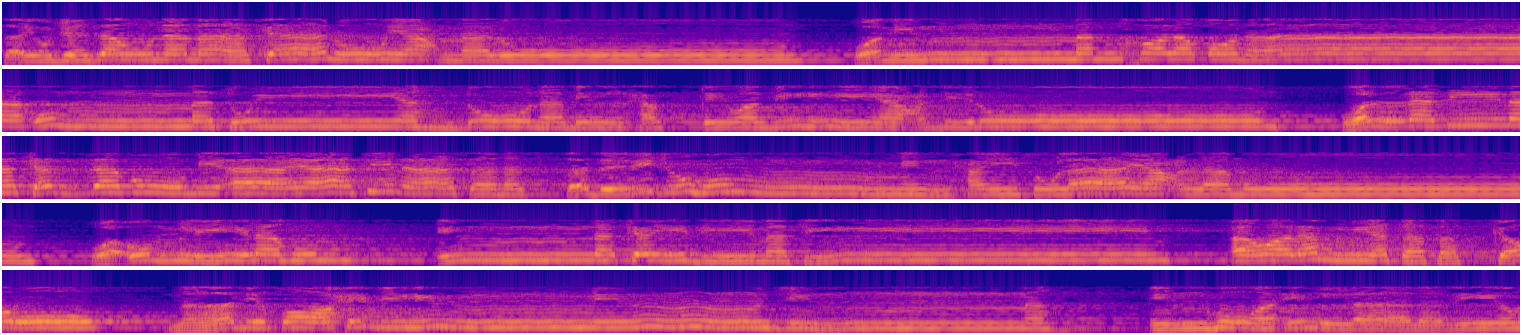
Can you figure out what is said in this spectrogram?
سَيُجْزَوْنَ مَا كَانُوا يَعْمَلُونَ. وَمِمَّنْ خَلَقْنَا أُمَّةً يَهْدُونَ بِالْحَقِّ وَبِهِ يَعْدِلُونَ. وَالَّذِينَ كَذَّبُوا بِآيَاتِنَا سَنَسْتَدْرِجُهُم مِّنْ حَيْثُ لَا يَعْلَمُونَ وَأُمْلِي لَهُمْ إِنَّ كَيْدِي مَتِينٌ أَوَلَمْ يَتَفَكَّرُوا مَا بِصَاحِبِهِم مِّن جِنَّةٍ إِنْ هُوَ إِلَّا نَذِيرٌ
